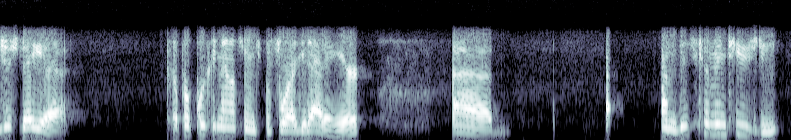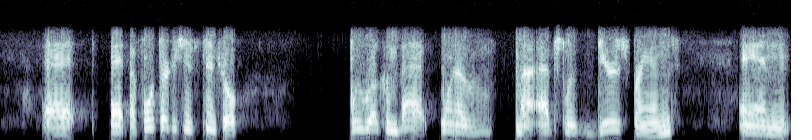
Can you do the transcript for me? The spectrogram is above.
just a uh, couple quick announcements before I get out of here. Uh, um, this coming Tuesday at at 4:30 Central, we welcome back one of my absolute dearest friends, and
